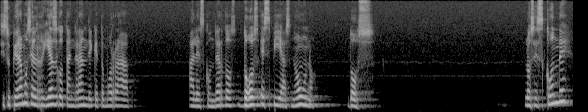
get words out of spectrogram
Si supiéramos el riesgo tan grande que tomó Raab al esconder dos, dos espías, no uno, dos. Los esconde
